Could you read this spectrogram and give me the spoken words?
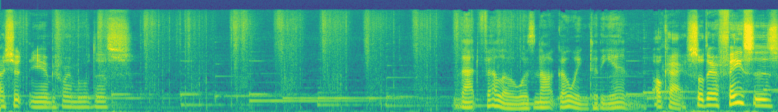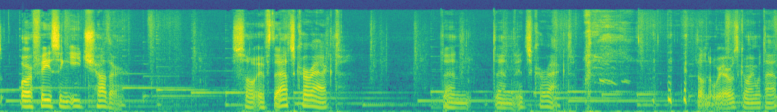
I should, yeah, before I move this. That fellow was not going to the inn. Okay, so their faces are facing each other. So if that's correct, then then it's correct. Don't know where I was going with that.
